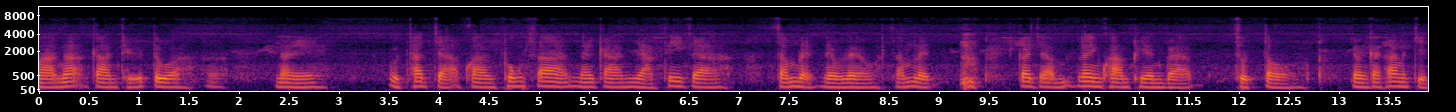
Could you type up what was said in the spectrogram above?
มานะการถือตัวในอุทธัจจะความฟุ้งซ่านในการอยากที่จะสำเร็จเร็วๆสำเร็จก็จะเร่งความเพียรแบบ สุดโต่งจนกระทั่งจิต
